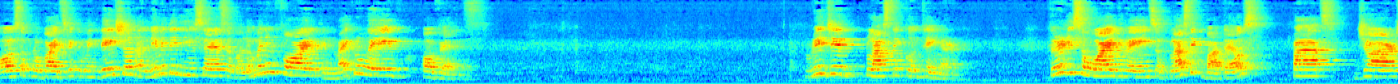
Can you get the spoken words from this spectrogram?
Also provides recommendation on limited uses of aluminum foil in microwave ovens. Rigid plastic container. There is a wide range of plastic bottles, pots, jars,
